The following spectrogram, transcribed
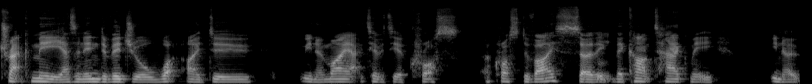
track me as an individual, what I do, you know, my activity across across device. So they, mm. they can't tag me you know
